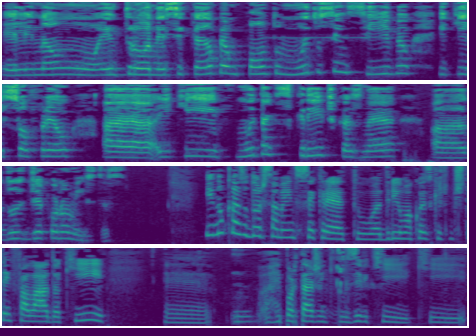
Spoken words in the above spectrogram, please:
Ele não entrou nesse campo, é um ponto muito sensível e que sofreu uh, e que muitas críticas né, uh, do, de economistas. E no caso do orçamento secreto, Adri, uma coisa que a gente tem falado aqui, é, a reportagem, inclusive, que, que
